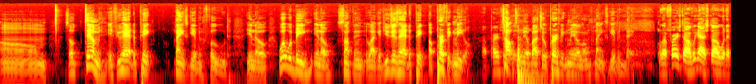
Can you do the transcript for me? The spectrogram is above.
Um, so tell me, if you had to pick Thanksgiving food, you know, what would be you know something like if you just had to pick a perfect meal? A perfect. Talk meal. to me about your perfect meal on Thanksgiving Day. Well, first off, we got to start with a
